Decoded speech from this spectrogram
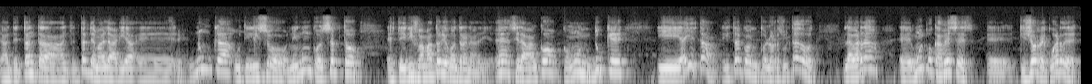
ante tanta, ante tanta malaria, eh, nunca utilizó ningún concepto este, difamatorio contra nadie. ¿eh? Se la bancó con un duque y ahí está, y está con, con los resultados. La verdad, eh, muy pocas veces eh, que yo recuerde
